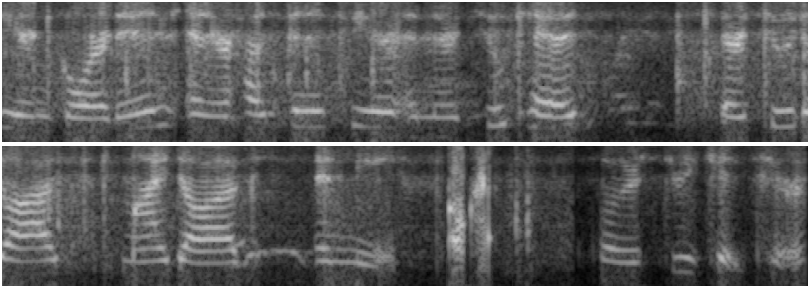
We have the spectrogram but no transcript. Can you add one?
here in Gordon, and her husband is here, and there are two kids. There are two dogs, my dog, and me. Okay. So there's three kids here.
